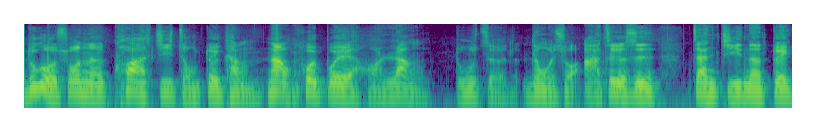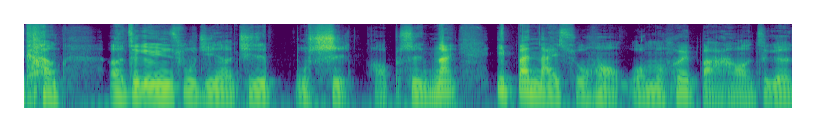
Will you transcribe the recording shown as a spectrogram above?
如果说呢，跨机种对抗，那会不会哈让读者认为说啊，这个是战机呢对抗呃这个运输机呢？其实不是，哦不是。那一般来说哈，我们会把哈这个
